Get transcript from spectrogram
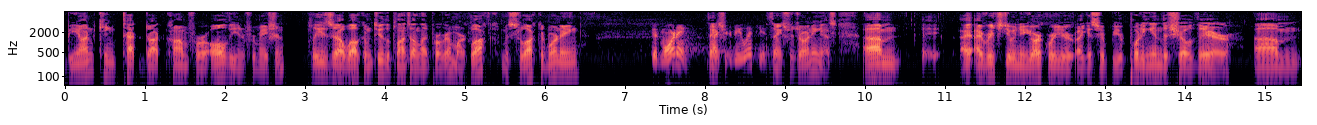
beyondkingtut.com for all the information. Please uh, welcome to the Plant Online program, Mark Lach. Mr. Lach, good morning. Good morning. Thanks Pleasure to be with you. Thanks for joining us. Um, I, I, reached you in New York, where you're. I guess you're, you're putting in the show there. Um,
